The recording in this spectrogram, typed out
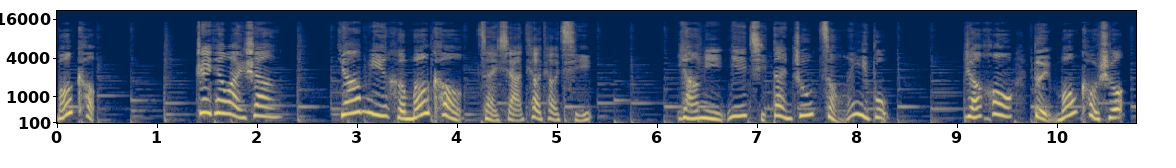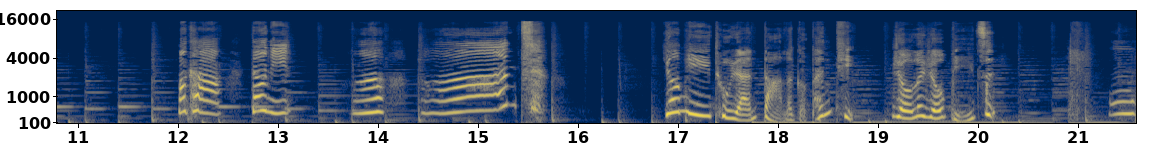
Moco。这天晚上，亚米和 Moco 在下跳跳棋。亚米捏起弹珠走了一步，然后对 Moco 说：“Moco，到你。”啊啊！切！亚米突然打了个喷嚏，揉了揉鼻子。嗯，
